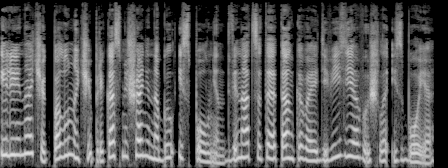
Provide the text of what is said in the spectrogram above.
или иначе, к полуночи приказ Мишанина был исполнен, 12-я танковая дивизия вышла из боя.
